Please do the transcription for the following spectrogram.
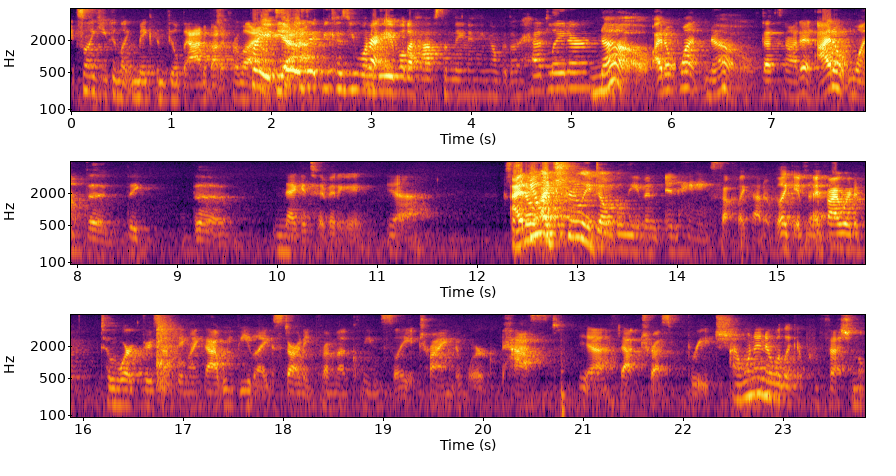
it's not like you can like make them feel bad about it for life. Right. Yeah. So is it because you want to be able to have something to hang over their head later? No, I don't want no. That's not it. I don't want the the the negativity. yeah. I don't. feel I like- truly don't believe in, in hanging stuff like that. over. Like if, if I were to, to work through something like that, we'd be like starting from a clean slate, trying to work past Yeah. that trust breach. I want to know what like a professional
